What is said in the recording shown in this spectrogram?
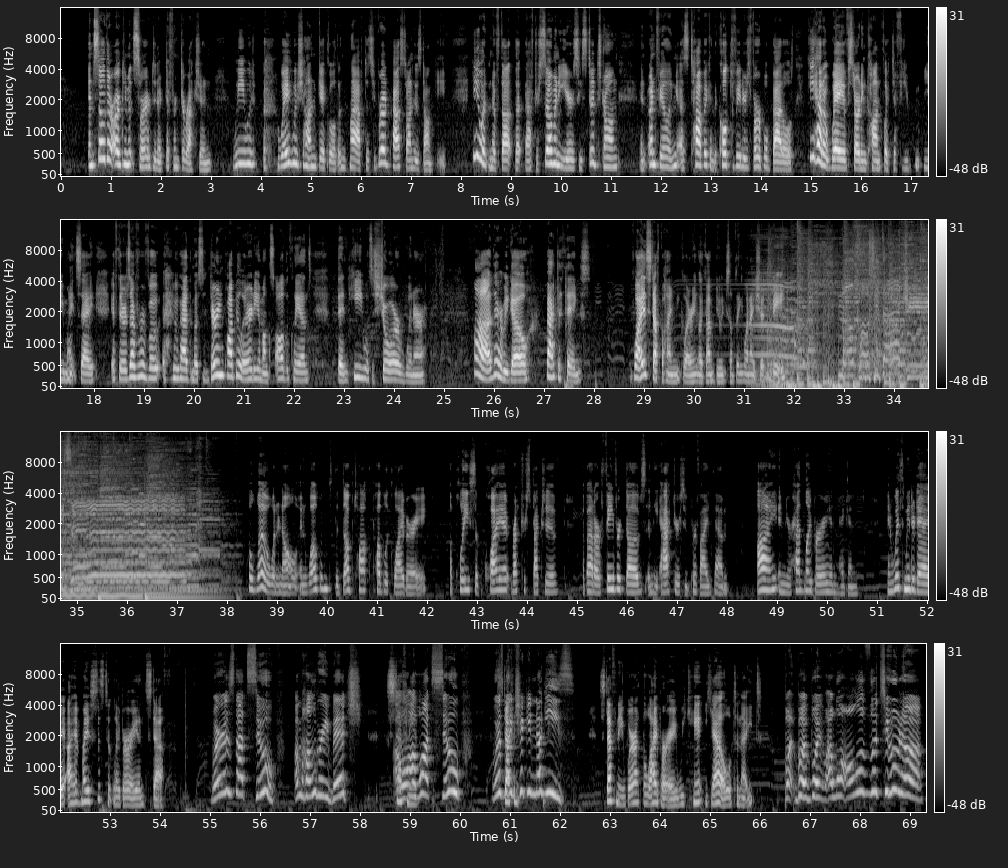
And so their argument swerved in a different direction. Wei Wuxian giggled and laughed as he rode past on his donkey. He wouldn't have thought that after so many years he stood strong and unfailing as a topic in the cultivator's verbal battles. He had a way of starting conflict, if you you might say. If there was ever a vote who had the most enduring popularity amongst all the clans, then he was a sure winner. Ah, there we go. Back to things. Why is stuff behind me glaring like I'm doing something when I shouldn't be? Hello, one and all, and welcome to the Dub Talk Public Library, a place of quiet retrospective about our favorite dubs and the actors who provide them. I am your head librarian, Megan, and with me today I have my assistant librarian, Steph. Where is that soup? I'm hungry, bitch. Stephanie, Oh, I want soup. Where's my chicken nuggies? Stephanie, we're at the library. We can't yell tonight. But but but I want all of the tuna.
